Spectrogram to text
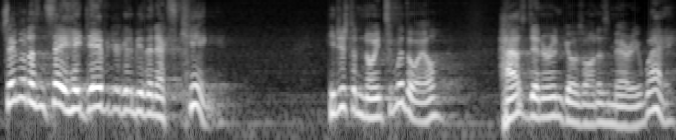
Samuel doesn't say, Hey, David, you're going to be the next king. He just anoints him with oil, has dinner, and goes on his merry way.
